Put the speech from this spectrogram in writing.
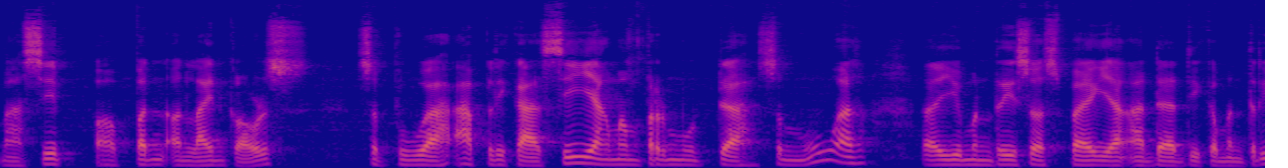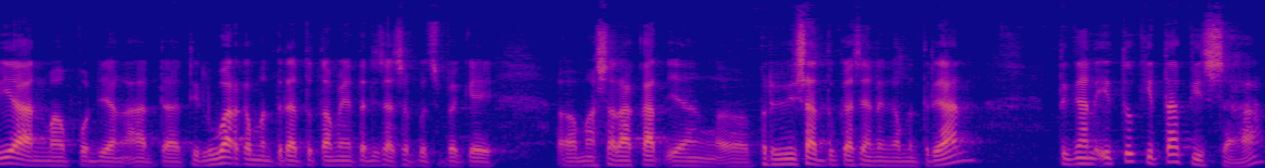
Massive Open Online Course, sebuah aplikasi yang mempermudah semua Eh, human resource baik yang ada di kementerian maupun yang ada di luar kementerian terutama yang tadi saya sebut sebagai uh, masyarakat yang uh, beririsan tugasnya dengan kementerian dengan itu kita bisa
